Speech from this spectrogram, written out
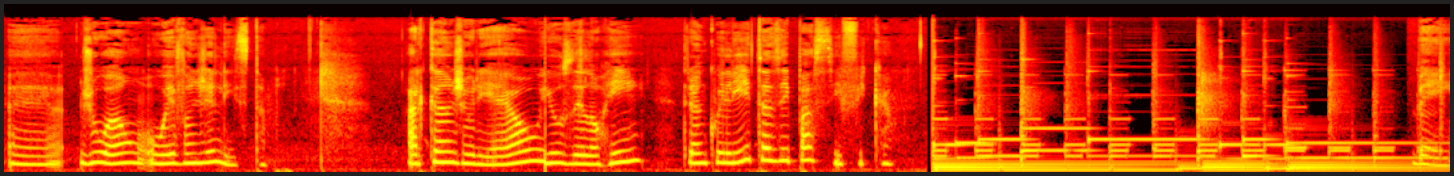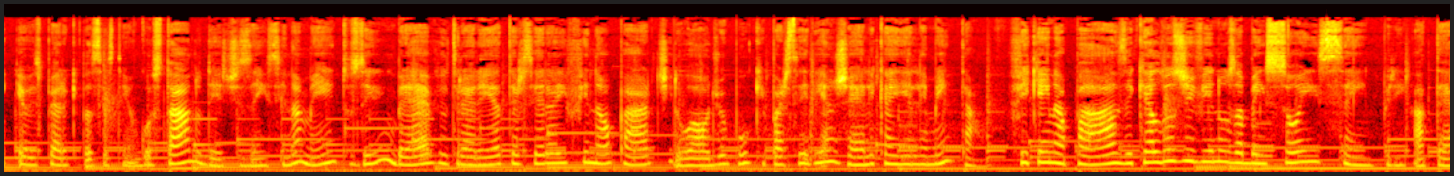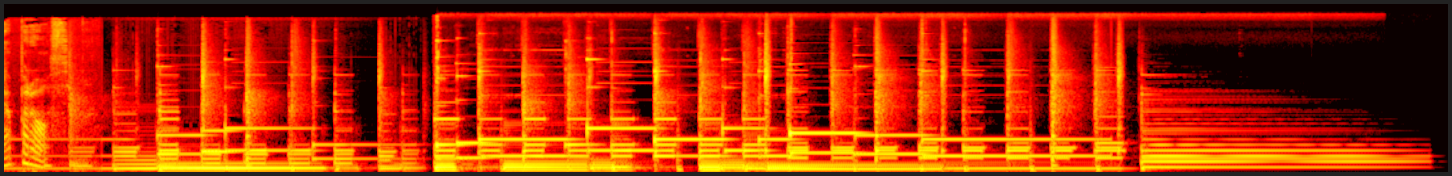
é, João o Evangelista. Arcanjo Uriel e os Elohim, tranquilitas e pacífica. Espero que vocês tenham gostado destes ensinamentos e em breve eu trarei a terceira e final parte do audiobook Parceria Angélica e Elemental. Fiquem na paz e que a luz divina os abençoe sempre. Até a próxima.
